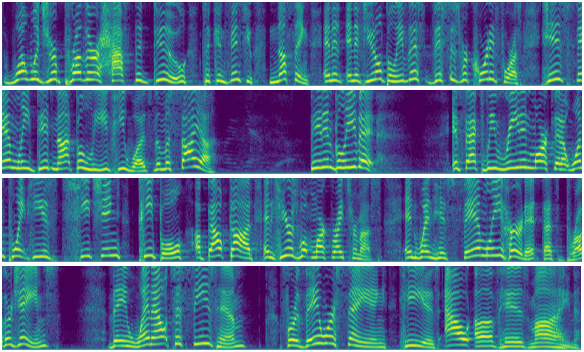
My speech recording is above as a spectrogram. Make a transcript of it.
what would your brother have to do to convince you? Nothing. And, and if you don't believe this, this is recorded for us. His family did not believe he was the Messiah, they didn't believe it. In fact, we read in Mark that at one point he is teaching people about God. And here's what Mark writes from us. And when his family heard it, that's brother James, they went out to seize him for they were saying he is out of his mind.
